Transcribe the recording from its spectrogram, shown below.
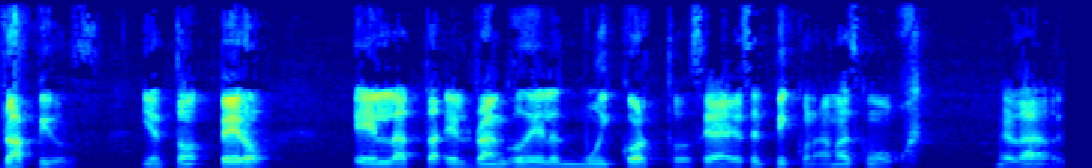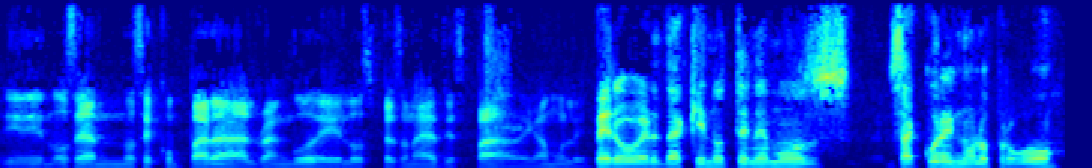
rápidos. Y entonces, pero el, el rango de él es muy corto, o sea, es el pico, nada más como, ¿verdad? Y, o sea, no se compara al rango de los personajes de espada, digámosle. Pero ¿verdad que no tenemos... Sakurai no lo probó.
